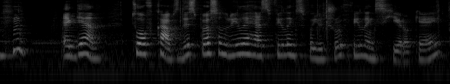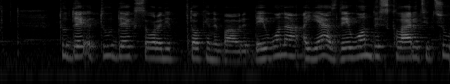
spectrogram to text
Again, Two of Cups. This person really has feelings for you. True feelings here, okay? two, de- two decks already talking about it they wanna uh, yes they want this clarity too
